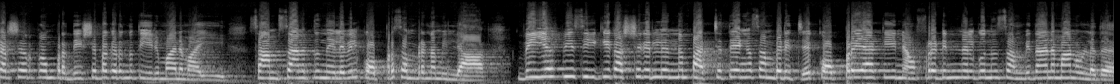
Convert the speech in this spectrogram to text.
കർഷകർക്കും പ്രതീക്ഷ പകരുന്ന തീരുമാനമായി. സംസ്ഥാനത്ത് നിലവിൽ കൊപ്ര സംഭരണമില്ല. വി എഫ് പി സിക്ക് കർഷകരിൽ നിന്നും പച്ചത്തേങ്ങ സംഭരിച്ച് കൊപ്രയാക്കി നഫ്രഡിന് നൽകുന്ന സംവിധാനമാണുള്ളത്.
